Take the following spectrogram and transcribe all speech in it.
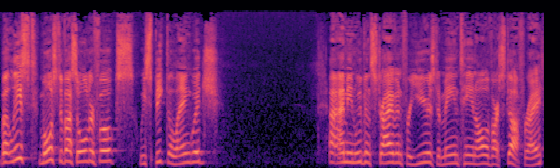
But at least most of us older folks, we speak the language. I mean, we've been striving for years to maintain all of our stuff, right?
